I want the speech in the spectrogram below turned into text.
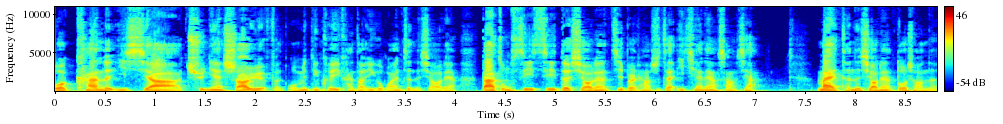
我看了一下去年十二月份，我们已经可以看到一个完整的销量。大众 CC 的销量基本上是在一千辆上下，迈腾的销量多少呢？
